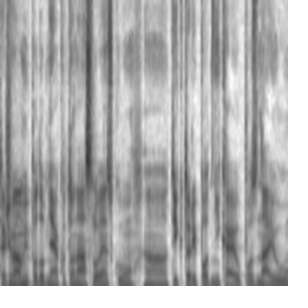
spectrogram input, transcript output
Takže veľmi podobne ako to na Slovensku, e, tí, ktorí podnikajú, poznajú,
